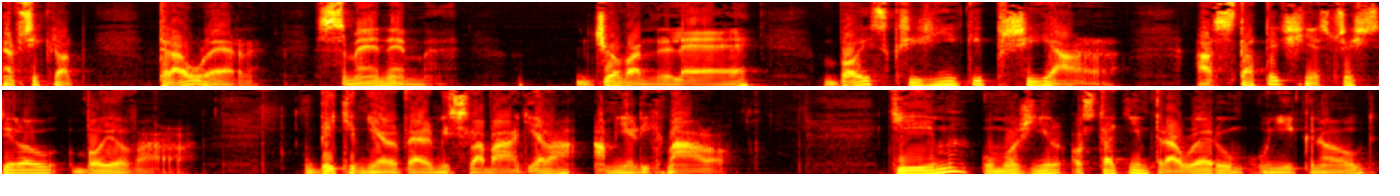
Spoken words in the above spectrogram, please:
Například trauler s jménem Jovan Lé boj s křižníky přijal a statečně s přešsilou bojoval byť měl velmi slabá děla a měl jich málo. Tím umožnil ostatním traulerům uniknout,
